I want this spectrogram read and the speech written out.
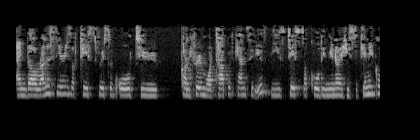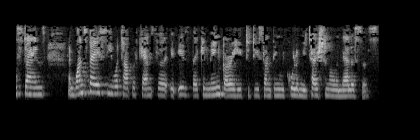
and they'll run a series of tests first of all to confirm what type of cancer it is. These tests are called immunohistochemical stains and once they see what type of cancer it is, they can then go ahead to do something we call a mutational analysis.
